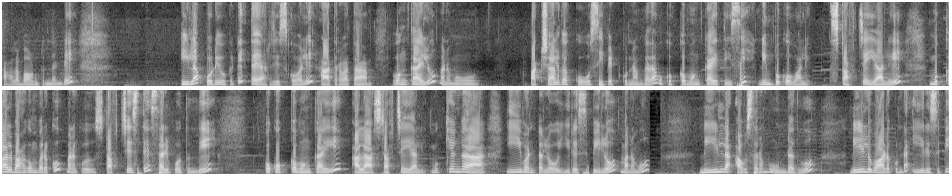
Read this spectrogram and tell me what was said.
చాలా బాగుంటుందండి. ఇలా పొడి ఒకటి తయారు చేసుకోవాలి. ఆ తర్వాత వంకాయలు మనము పక్షాలుగా కోసి పెట్టుకున్నాం కదా ఒక్కొక్క వంకాయ తీసి నింపుకోవాలి. స్టఫ్ చేయాలి. ముక్కాలు భాగం వరకు మనకు స్టఫ్ చేస్తే సరిపోతుంది. ఒక్కొక్క వంకాయ అలా స్టఫ్ చేయాలి. ముఖ్యంగా ఈ వంటలో ఈ రెసిపీలో మనము నీళ్ళ అవసరం ఉండదు. నీళ్ళు వాడకుండా ఈ రెసిపీ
